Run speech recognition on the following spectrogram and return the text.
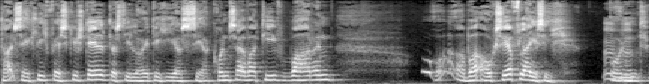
tatsächlich festgestellt, dass die Leute hier sehr konservativ waren, aber auch sehr fleißig mhm. und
